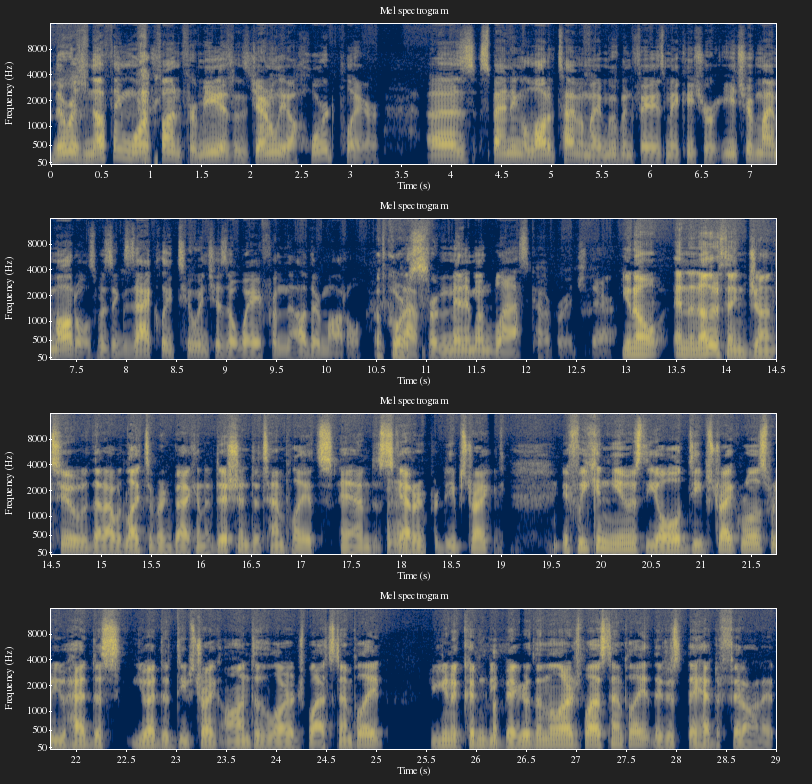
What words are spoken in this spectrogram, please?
There was nothing more fun for me as, as generally a horde player as spending a lot of time in my movement phase making sure each of my models was exactly two inches away from the other model. Of course. Uh, for minimum blast coverage there. You know, and another thing, John, too, that I would like to bring back in addition to templates and mm-hmm. scattering mm-hmm. for deep strike if we can use the old deep strike rules where you had to you had to deep strike onto the large blast template, your unit couldn't be bigger than the large blast template. They just they had to fit on it.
